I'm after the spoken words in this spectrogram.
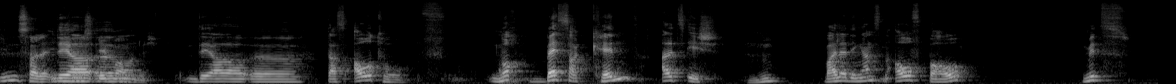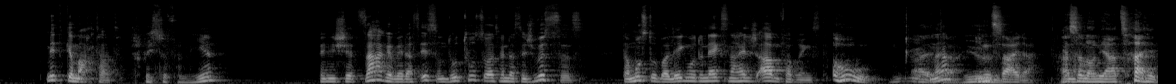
Insider Der, geben wir ähm, auch nicht. der äh, das Auto noch besser kennt als ich. Weil er den ganzen Aufbau mit, mitgemacht hat. Sprichst du von mir? Wenn ich jetzt sage, wer das ist und du tust so, als wenn du das nicht wüsstest, dann musst du überlegen, wo du nächsten Heiligabend verbringst. Oh, Alter, ne? Insider. hast du noch ein Jahr Zeit.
